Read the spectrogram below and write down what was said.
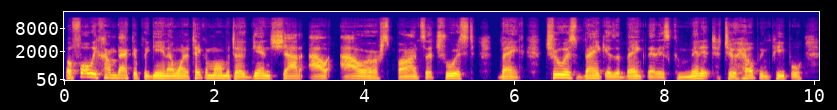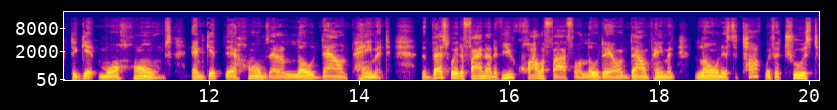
Before we come back to Pegine, I want to take a moment to again shout out our sponsor, Truist Bank. Truist Bank is a bank that is committed to helping people to get more homes and get their homes at a low down payment. The best way to find out if you qualify for a low down down payment loan is to talk with a Truist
